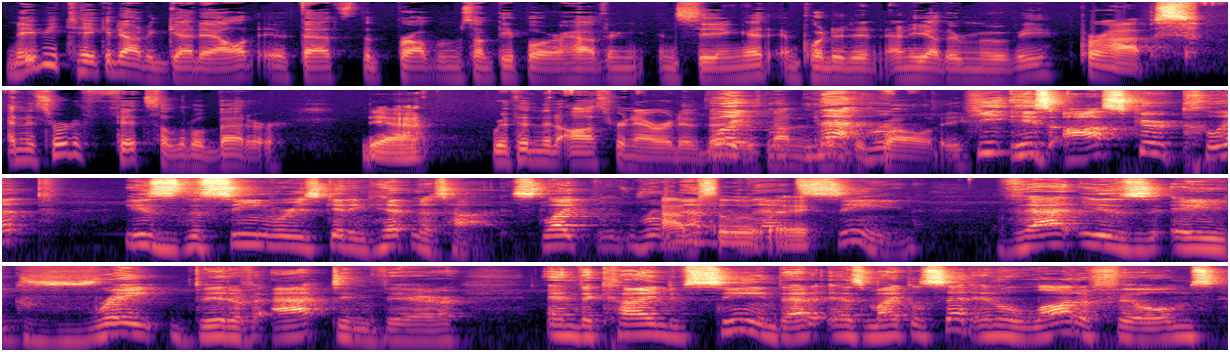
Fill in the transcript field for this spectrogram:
maybe take it out of Get Out if that's the problem some people are having in seeing it, and put it in any other movie. Perhaps. And it sort of fits a little better Yeah. Within the Oscar narrative. That is like not in terms of quality. He, his Oscar clip is the scene where he's getting hypnotized. Like remember Absolutely. that scene. That is a great bit of acting there. And the kind of scene that, as Michael said, in a lot of films,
